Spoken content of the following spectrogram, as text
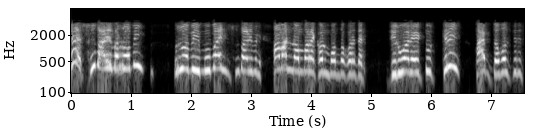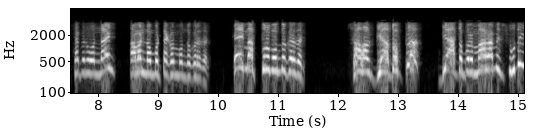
হ্যাঁ সুদারির পর রবি রবি মোবাইল সুদারির আমার নম্বর এখন বন্ধ করে দেন। Zero one eight two three five double three seven one nine, আমার নম্বরটা এখন বন্ধ করে দেন। এই মাত্র বন্ধ করে দেন। শালার বিয়াদবরা, বিয়াদবের মার, আমি সুদি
